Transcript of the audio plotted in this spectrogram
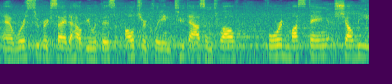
and we're super excited to help you with this ultra clean 2012 Ford Mustang Shelby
